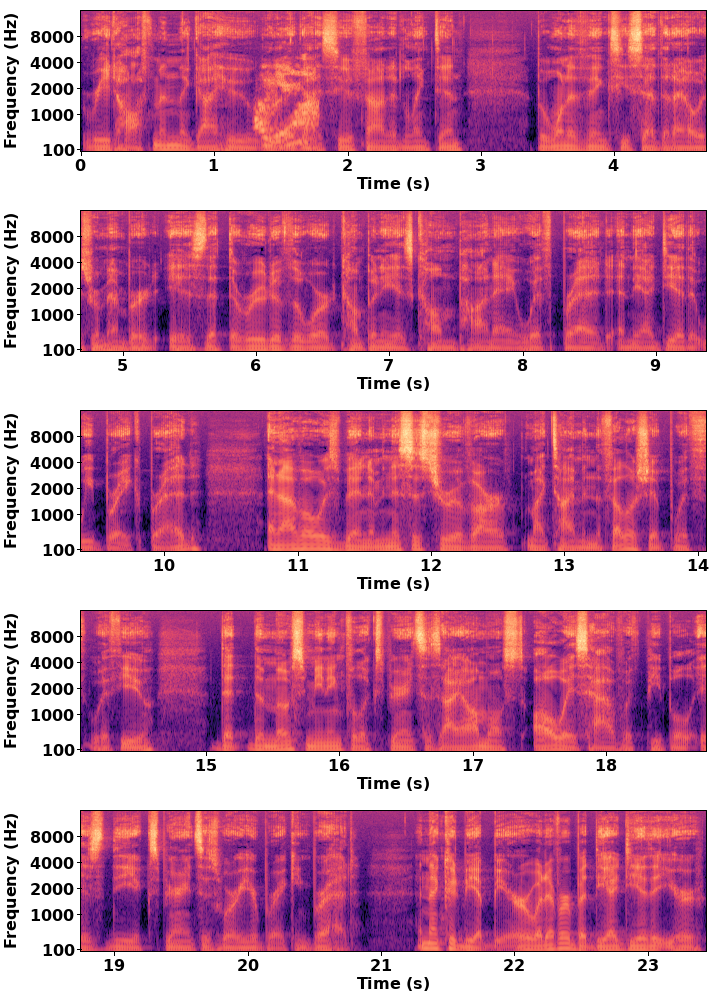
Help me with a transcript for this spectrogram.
Reid Hoffman, the guy who Oh, of the guys who founded LinkedIn. But one of the things he said that I always remembered is that the root of the word company is compane with bread, and the idea that we break bread. And I've always been, I mean, this is true of our my time in the fellowship with with you, that the most meaningful experiences I almost always have with people is the experiences where you're breaking bread. And that could be a beer or whatever, but the idea that you're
